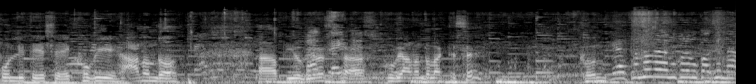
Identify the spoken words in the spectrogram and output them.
পল্লীতে এসে খুবই আনন্দ প্রিয় আহ, খুবই আনন্দ লাগতেছে। এখন এখন আমি করে কখন না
